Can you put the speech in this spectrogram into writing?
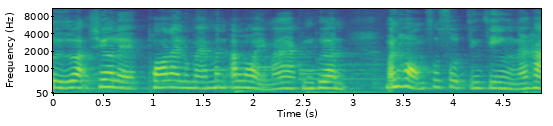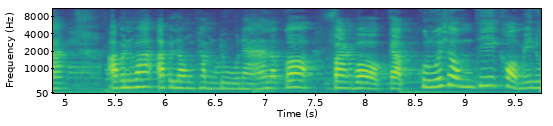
ซื้อเชื่อเลย เพราะอะไรรู้ไหมมันอร่อยมากเพื่อนๆ มันหอมสุดๆจริง ๆนะคะ เอาเป็นว่าเอาไปลองทำดูนะ แล้วก็ฝากบอกกับคุณผู้ชมที่ขอเมนู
